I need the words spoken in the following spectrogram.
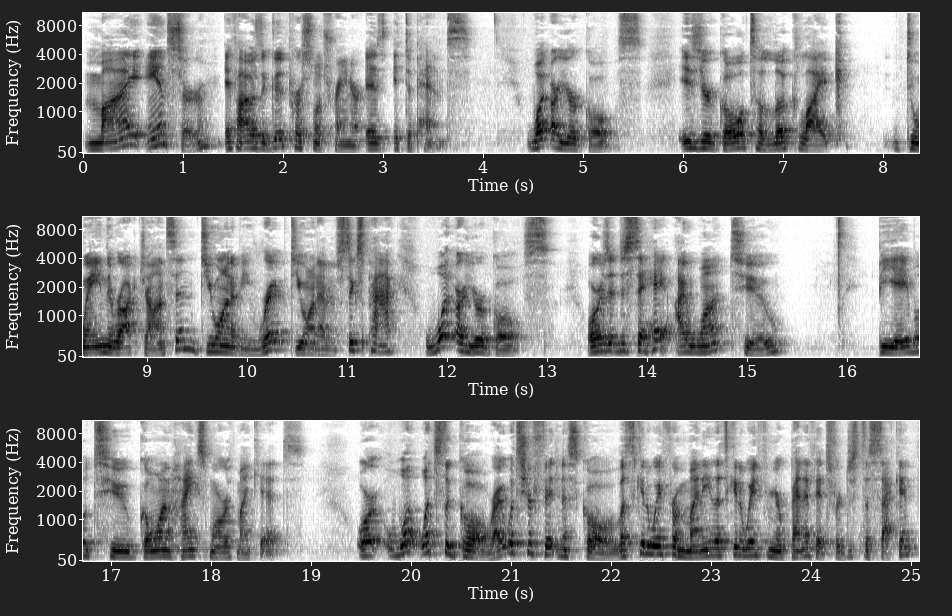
My answer, if I was a good personal trainer, is it depends. What are your goals? Is your goal to look like Dwayne The Rock Johnson? Do you want to be ripped? Do you want to have a six pack? What are your goals? Or is it just say, hey, I want to be able to go on hikes more with my kids? Or what, what's the goal, right? What's your fitness goal? Let's get away from money. Let's get away from your benefits for just a second.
